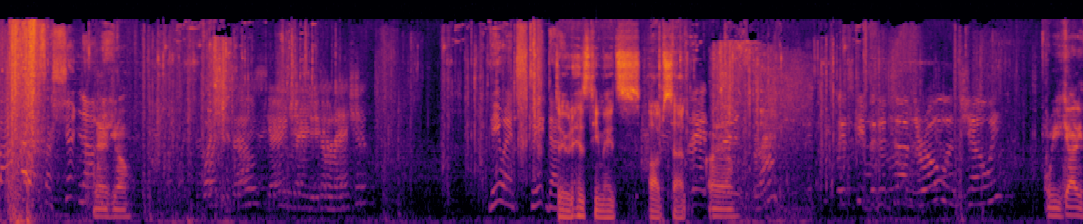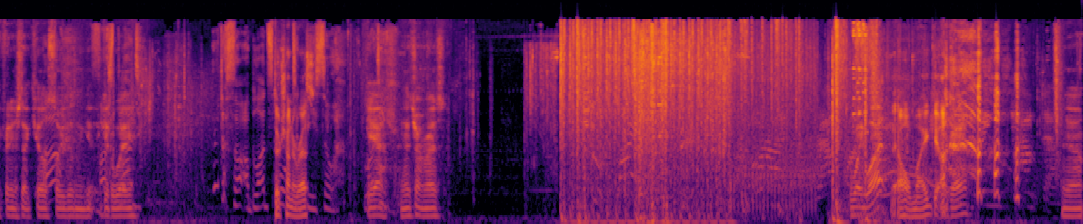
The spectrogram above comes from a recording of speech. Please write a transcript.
Bandits are shooting at There you go. They went straight down. Dude, his teammates upset. Oh yeah. Let's keep the good times rolling, shall we? We gotta finish that kill so he doesn't get, get away. blood. Who'd have thought a blood They're trying to rest. so Yeah, they're trying to rest. Wait, what? Oh my god. Okay. Yeah.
